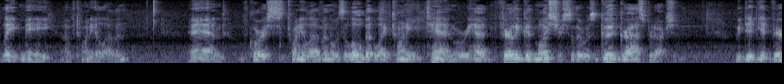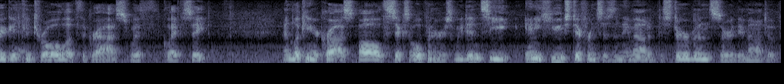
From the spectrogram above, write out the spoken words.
late May of 2011 and of course, 2011 was a little bit like 2010, where we had fairly good moisture, so there was good grass production. We did get very good control of the grass with glyphosate. And looking across all six openers, we didn't see any huge differences in the amount of disturbance or the amount of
